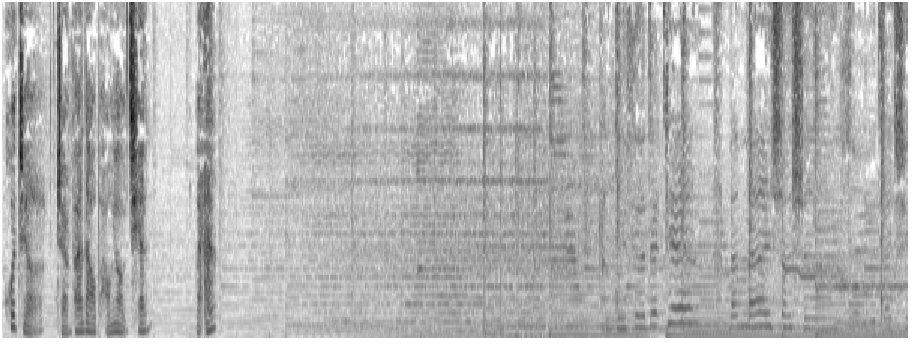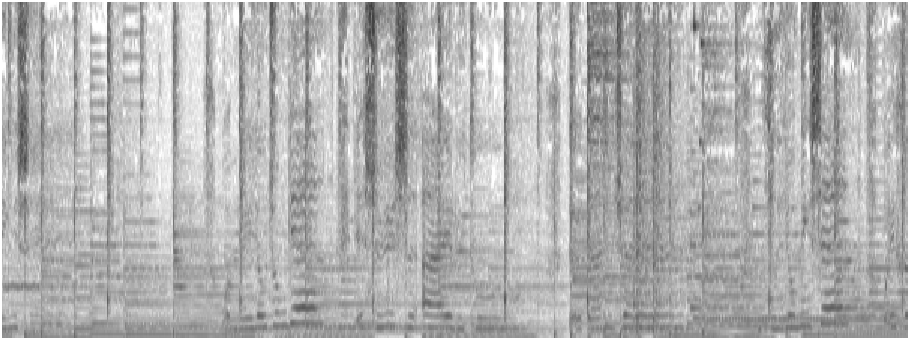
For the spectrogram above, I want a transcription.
或者转发到朋友圈。晚安。看灰色的天慢慢向身后再倾斜。没有终点，也许是爱旅途的感觉自由明显为何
